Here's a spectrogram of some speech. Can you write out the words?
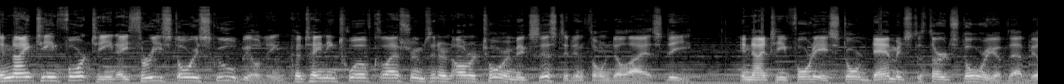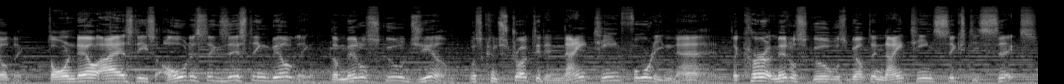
In 1914, a three story school building containing 12 classrooms and an auditorium existed in Thorndale ISD. In 1940, a storm damaged the third story of that building. Thorndale ISD's oldest existing building, the middle school gym, was constructed in 1949. The current middle school was built in 1966,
